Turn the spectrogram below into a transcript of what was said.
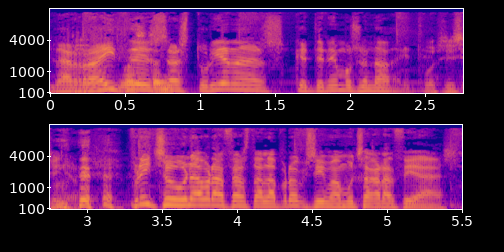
Las raíces Bastante. asturianas que tenemos en Agaete. Pues sí, señor. Frichu, un abrazo, hasta la próxima, muchas gracias.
